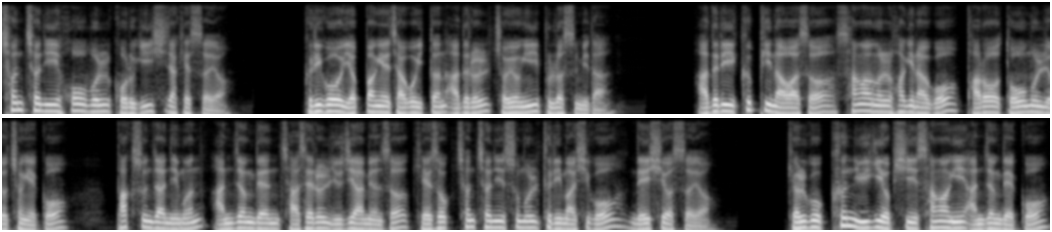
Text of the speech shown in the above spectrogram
천천히 호흡을 고르기 시작했어요. 그리고 옆방에 자고 있던 아들을 조용히 불렀습니다. 아들이 급히 나와서 상황을 확인하고 바로 도움을 요청했고 박순자님은 안정된 자세를 유지하면서 계속 천천히 숨을 들이마시고 내쉬었어요. 결국 큰 위기 없이 상황이 안정됐고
